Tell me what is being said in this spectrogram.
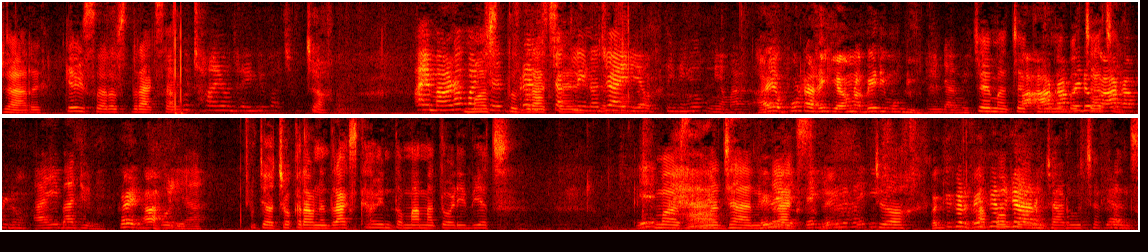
જારે કેવી સરસ દ્રાક્ષ આવી. આખું થઈ ગયું પાછું. જો. આ માણો પણ મસ્ત દ્રાક્ષ આવી. ચકલીનો જઈ રહ્યો. હા, ફોટા થઈ ગયા હમણાં બેડી મૂડી જેમાં આ આ ચકલીના બચ્ચા છે હા એ બાજુની. કઈ હા. બોલી હા. જો છોકરાઓને દ્રાક્ષ ખાવીને તો મામા તોડી દે છે મસ્ત મજાની દ્રાક્ષ. જો આ ઝાડવું છે ફ્રેન્ડ્સ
